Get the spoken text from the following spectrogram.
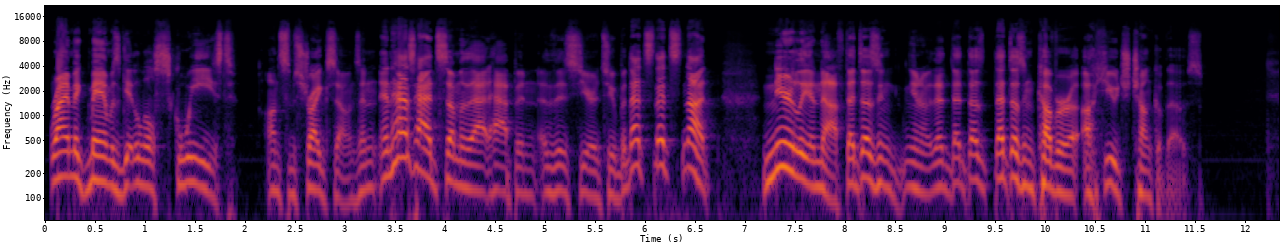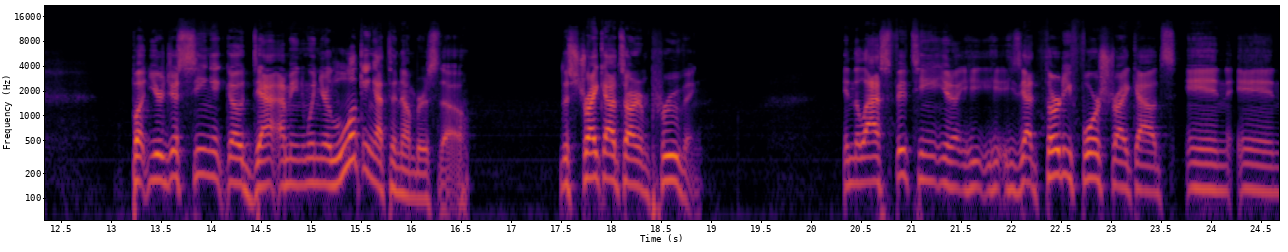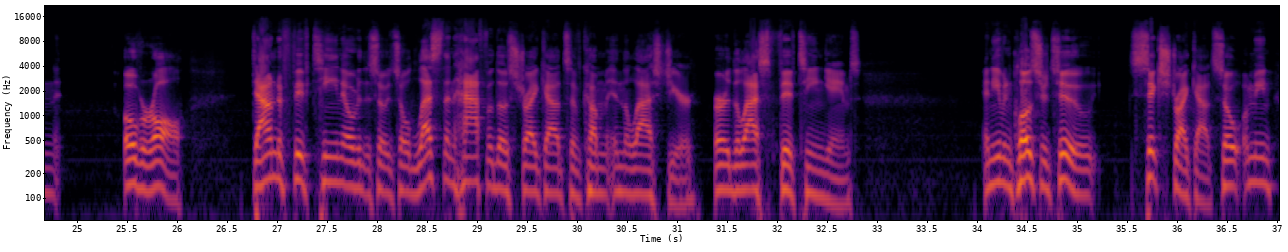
Ryan McMahon was getting a little squeezed on some strike zones and, and has had some of that happen this year too, but that's that's not nearly enough. That doesn't, you know, that that does that doesn't cover a, a huge chunk of those. But you're just seeing it go down. I mean, when you're looking at the numbers though, the strikeouts are improving. In the last 15, you know, he he's got 34 strikeouts in in overall, down to 15 over the so so less than half of those strikeouts have come in the last year or the last 15 games. And even closer to six strikeouts. So, I mean,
